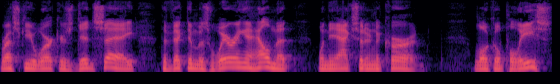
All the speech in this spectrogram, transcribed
Rescue workers did say the victim was wearing a helmet when the accident occurred. Local police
